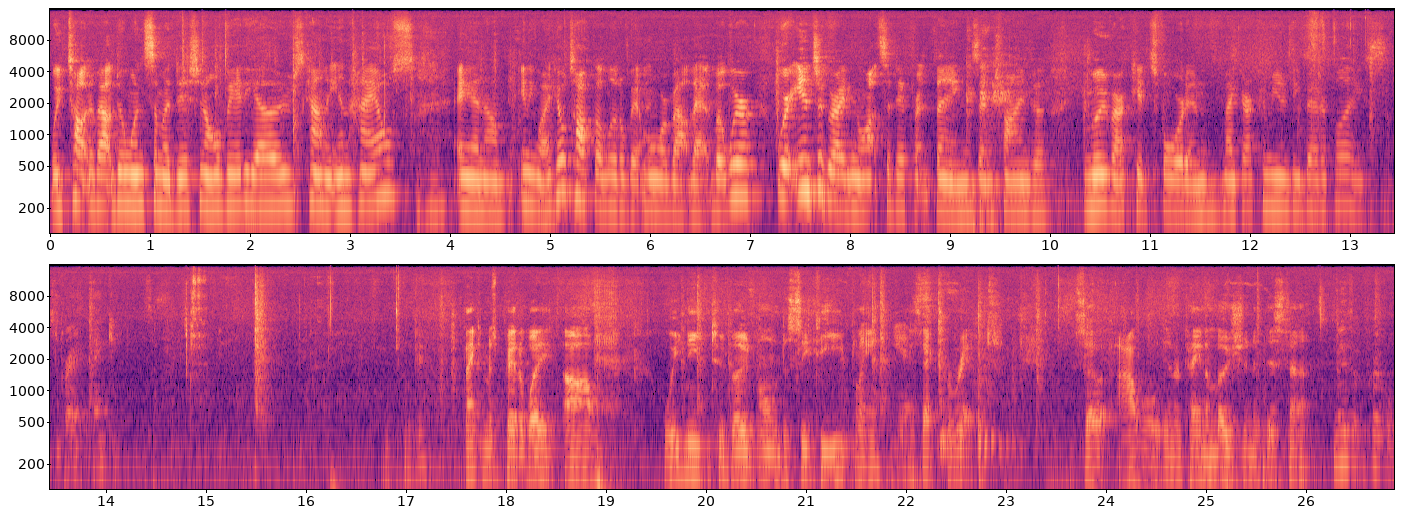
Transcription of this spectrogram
we've talked about doing some additional videos, kind of in house. And um, anyway, he'll talk a little bit more about that. But we're we're integrating lots of different things and trying to move our kids forward and make our community a better place. That's great, thank you. Thank you, Ms. Pettaway. Um, we need to vote on the CTE plan. Is that correct? So I will entertain a motion at this time. Move approval.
